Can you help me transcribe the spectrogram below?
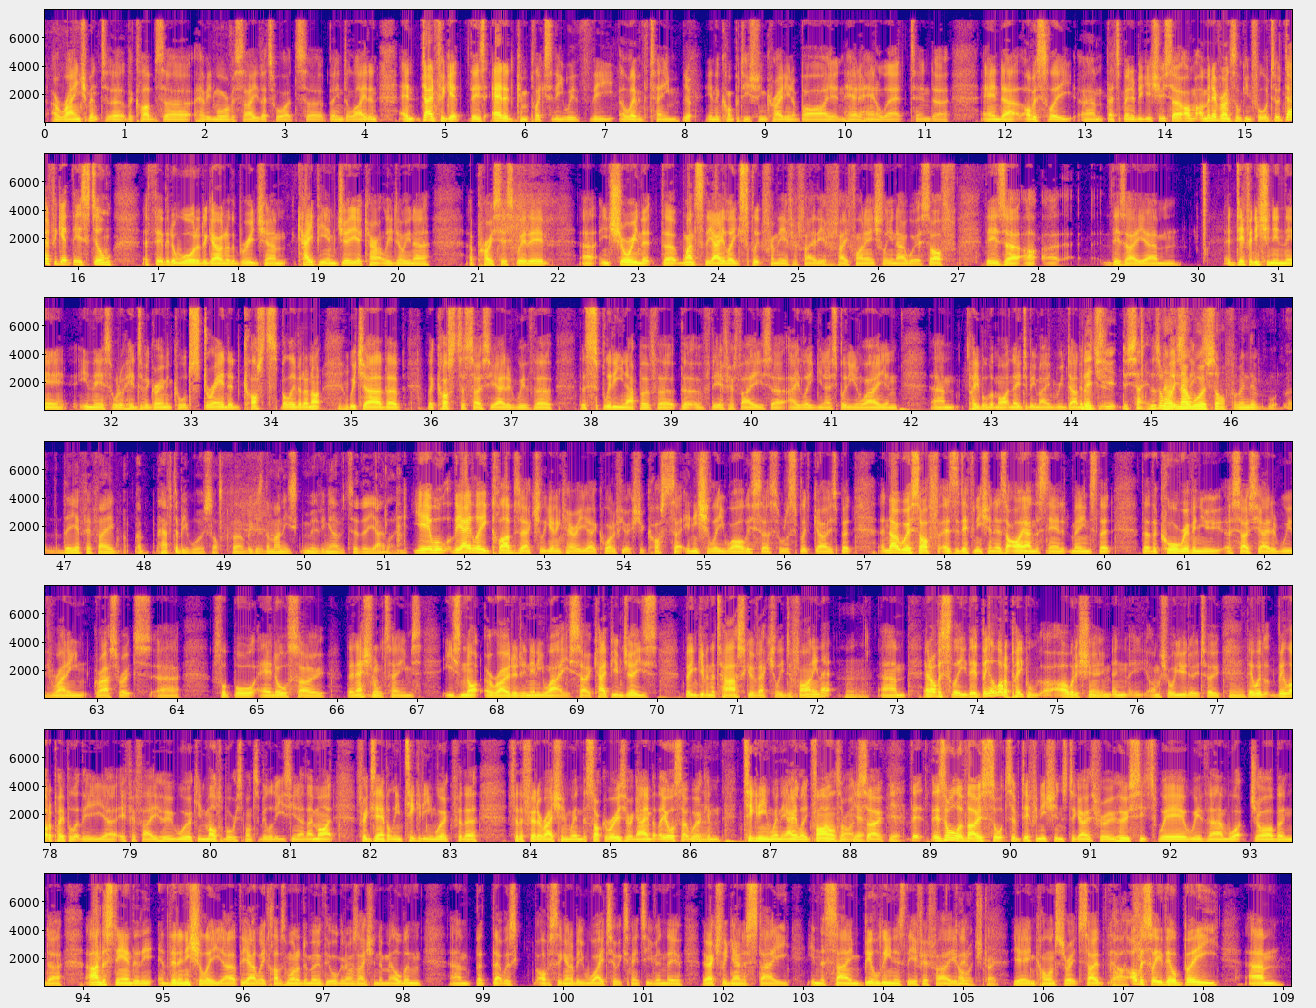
arrangement. Uh, the clubs are having more of a say. That's why it's uh, been delayed. And and don't forget, there's added complexity with the 11th team Yep. in the competition, creating a buy and how to handle that, and uh, and uh, obviously um, that's been a big issue. So I'm, I mean, everyone's looking forward to it. Don't forget, there's still a fair bit of water to go under the bridge. Um, KPMG are currently doing a, a process where they're uh, ensuring that the, once the A League split from the FFA, the FFA financially are no worse off. There's a, a, a there's a um, a definition in their in their sort of heads of agreement called stranded costs, believe it or not, which are the the costs associated with the the splitting up of the, the of the FFA's uh, A League, you know, splitting away and um, people that might need to be made redundant. it's, you, say, There's all no, these no things. worse off. I mean, the, the FFA have to be worse off uh, because the money's moving over to the A League. Yeah, well, the A League clubs are actually going to carry uh, quite a few extra costs uh, initially while this uh, sort of split goes, but no worse off as a definition, as I understand it, means that the, the core revenue associated with running grassroots uh, football and also the national teams is not eroded in any way. So KPMG's been given the task of actually defining that. Um, and obviously, there'd be a lot of people, I would assume, and I'm sure you do too, there would be a lot of people at the uh, FFA who work in multiple responsibilities. You know, they might, for example, in ticketing work for the for the federation when the Socceroos are a game, but they also work in ticketing when the A League finals are on. Yeah, So yeah. th- there's all of those sorts of definitions to go through, who sits where with um, what job, and uh, I understand that, i that initially uh, the A League clubs wanted to move the organisation to Melbourne, um, but that was obviously going to be way too expensive, and they're they're actually going to stay in the same building as the FFA. They're- College Street. yeah, in Collins Street. So College. obviously there'll be um,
